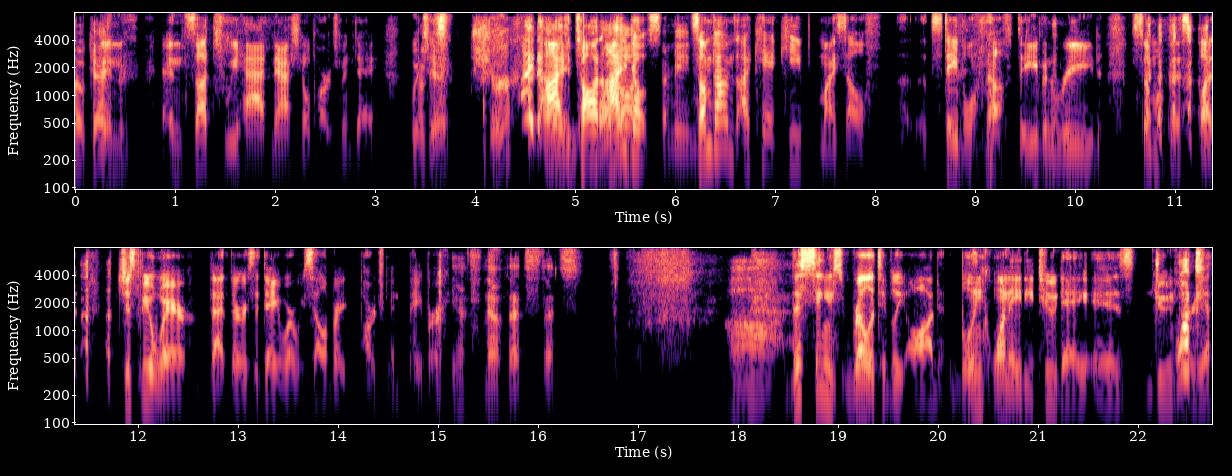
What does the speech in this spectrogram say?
Okay. and and such we had National Parchment Day, which okay. is sure. I, I mean, Todd, I don't. I mean, Sometimes I can't keep myself stable enough to even read some of this, but just be aware that there's a day where we celebrate parchment paper. yeah. No, that's that's Ah, this seems relatively odd. Blink 182 Day is June What? 30th.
